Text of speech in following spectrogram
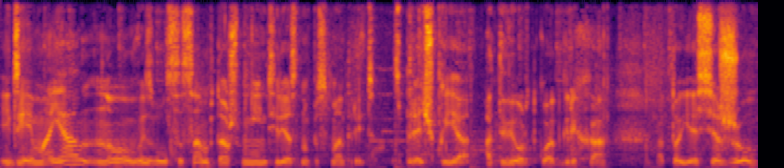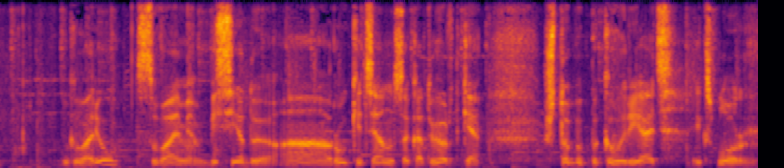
Идея моя, но вызвался сам, потому что мне интересно посмотреть. Спрячу-ка я отвертку от греха. А то я сижу, говорю с вами, беседую, а руки тянутся к отвертке, чтобы поковырять Explorer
